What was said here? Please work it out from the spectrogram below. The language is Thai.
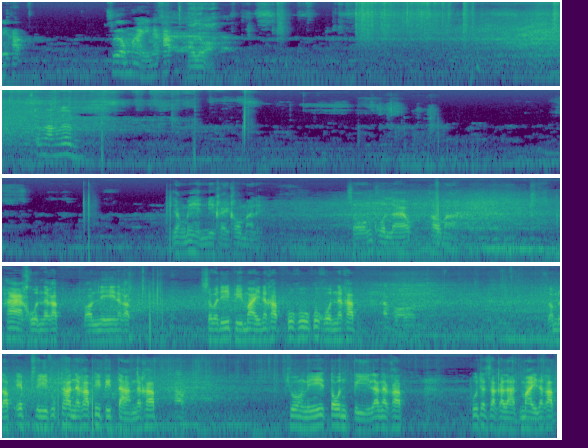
นี่ครับ เสื้อใหม่นะครับ เอาเลยเหรอกำลังเริ่ม ยังไม่เห็นมีใครเข้ามาเลย สองคนแล้วเข้ามา ห้าคนนะครับ ตอนนี้นะครับ สวัสดีปีใหม่นะครับกูคูกูคนนะครับครับผมสำหรับ FC ทุกท่านนะครับที่ติดตามนะครับ ครับ ช่วงนี้ต้นปีแล้วนะครับ พุทธศักราชใหม่นะครับ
